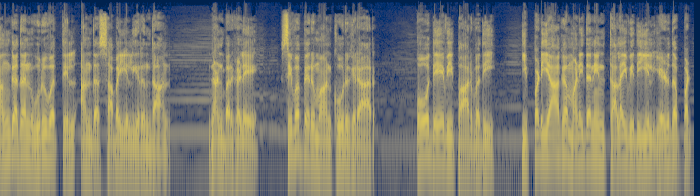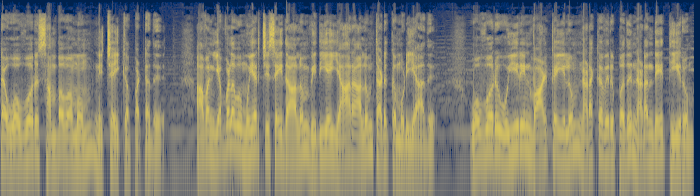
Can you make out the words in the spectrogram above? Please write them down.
அங்கதன் உருவத்தில் அந்த சபையில் இருந்தான். நண்பர்களே சிவபெருமான் கூறுகிறார் ஓ தேவி பார்வதி இப்படியாக மனிதனின் தலைவிதியில் எழுதப்பட்ட ஒவ்வொரு சம்பவமும் நிச்சயிக்கப்பட்டது. அவன் எவ்வளவு முயற்சி செய்தாலும் விதியை யாராலும் தடுக்க முடியாது. ஒவ்வொரு உயிரின் வாழ்க்கையிலும் நடக்கவிருப்பது நடந்தே தீரும்.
